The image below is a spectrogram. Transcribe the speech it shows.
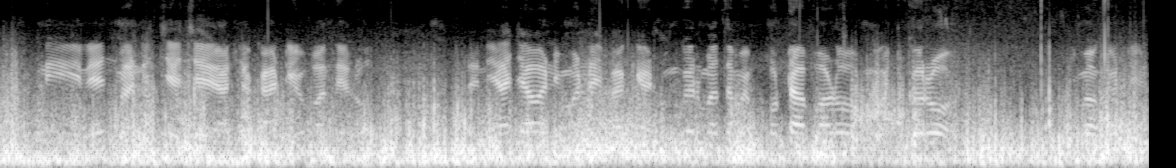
ફૂટની રેન્જમાં નીચે છે એટલે કાઢીઓ બાંધેલો. અને ત્યાં જવાની મનાઈ બાકી. આ ડુંગરમાં તમે ફોટા પાડો, મોજ કરો. એમાં કાઢી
